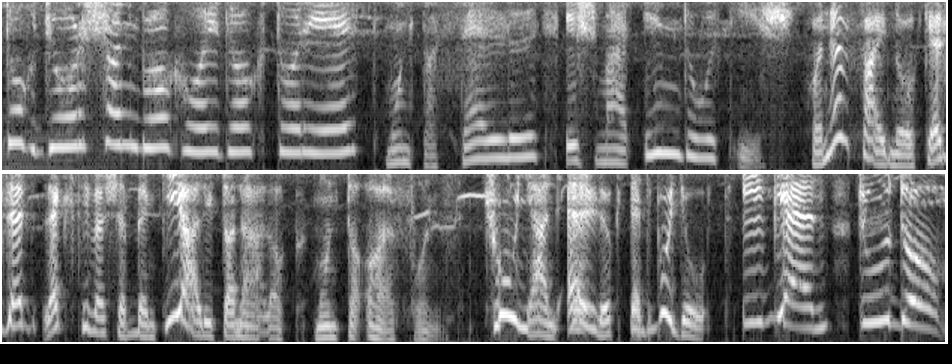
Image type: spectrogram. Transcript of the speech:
Szaladok gyorsan Bagoly doktorért, mondta Szellő, és már indult is. Ha nem fájna a kezed, legszívesebben kiállítanálak, mondta Alfonz. Csúnyán ellökted bogyót. Igen, tudom,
